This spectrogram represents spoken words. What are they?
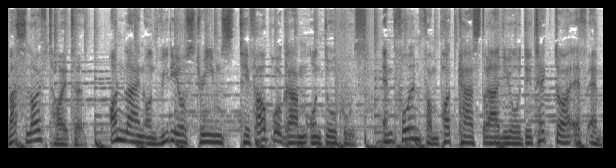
Was läuft heute? Online- und Videostreams, TV-Programm und Dokus. Empfohlen vom Podcast Radio Detektor FM.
